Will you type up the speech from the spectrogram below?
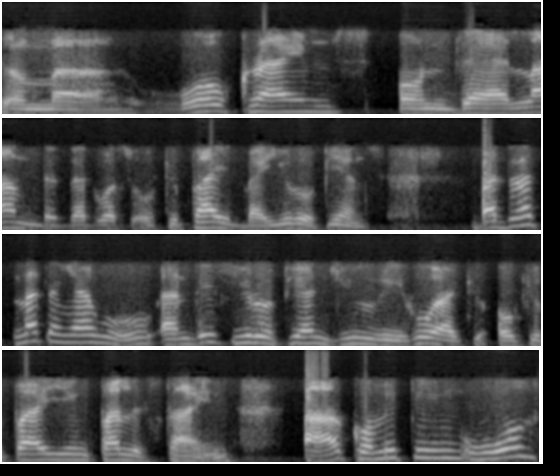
some uh, war crimes on their land that was occupied by Europeans. But Net- Netanyahu and this European Jewry who are occupying Palestine are committing worse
